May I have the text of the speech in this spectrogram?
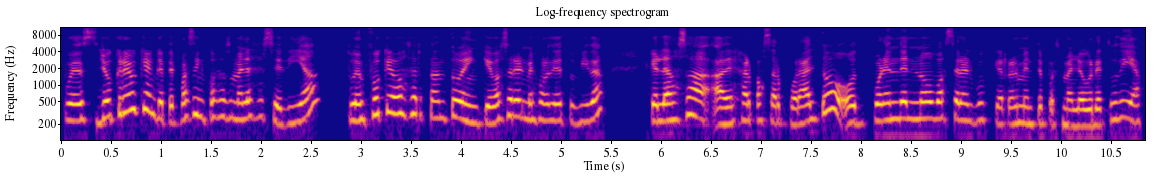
pues yo creo que aunque te pasen cosas malas ese día, tu enfoque va a ser tanto en que va a ser el mejor día de tu vida que la vas a, dejar pasar por alto o por ende no va a ser algo que realmente pues malogre tu día.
